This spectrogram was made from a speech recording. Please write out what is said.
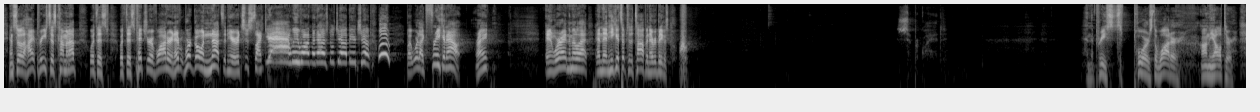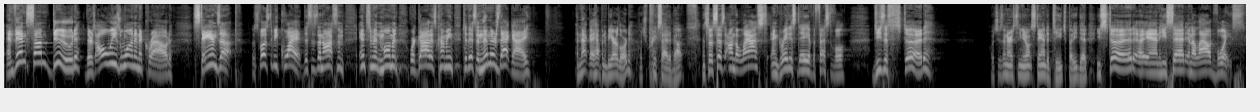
And so the high priest is coming up with this, with this pitcher of water, and every, we're going nuts in here. It's just like, yeah, we won the national championship. Woo! But we're like freaking out, right? And we're right in the middle of that. And then he gets up to the top, and everybody goes, super quiet. And the priest pours the water on the altar. And then some dude, there's always one in a crowd, stands up. It's supposed to be quiet. This is an awesome, intimate moment where God is coming to this. And then there's that guy. And that guy happened to be our Lord, which we're pretty excited about. And so it says, on the last and greatest day of the festival, Jesus stood, which is interesting. You don't stand to teach, but he did. He stood uh, and he said in a loud voice,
